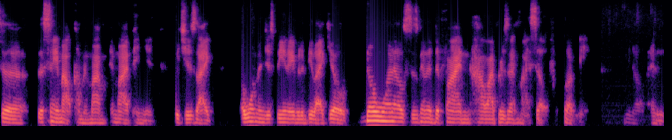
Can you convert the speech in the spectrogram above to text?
to the same outcome in my in my opinion, which is like a woman just being able to be like, "Yo, no one else is gonna define how I present myself but me,". And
